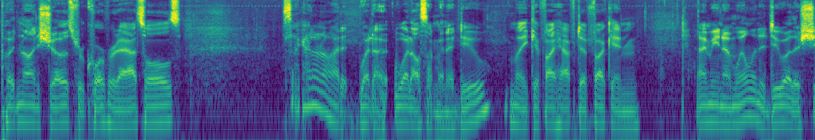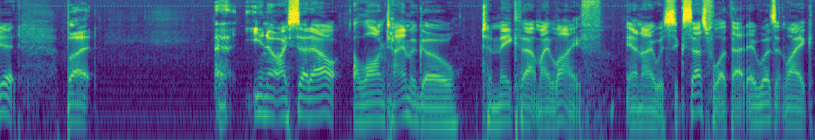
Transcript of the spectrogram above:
putting on shows for corporate assholes. It's like I don't know how to, what I- what else I'm gonna do. Like if I have to fucking, I mean I'm willing to do other shit, but uh, you know I set out a long time ago to make that my life, and I was successful at that. It wasn't like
